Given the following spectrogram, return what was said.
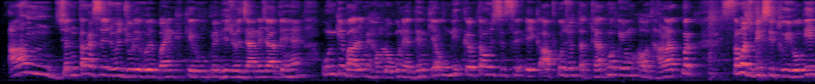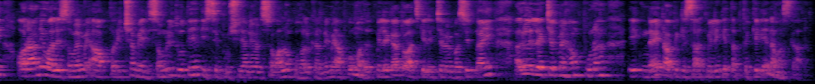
आम जनता से जो है जुड़े हुए बैंक के रूप में भी जो है जाने जाते हैं, उनके बारे में हम लोगों ने अध्ययन किया। उम्मीद करता हूँ इससे एक आपको जो तथ्यात्मक एवं अवधारणात्मक समझ विकसित हुई होगी और आने वाले समय में आप परीक्षा में यदि सम्मिलित होते हैं तो इससे पूछे जाने वाले सवालों को हल करने में आपको मदद मिलेगा। तो आज के लेक्चर में बस इतना ही। अगले लेक्चर में हम पुनः एक नए टॉपिक के साथ मिलेंगे। तब तक के लिए नमस्कार।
